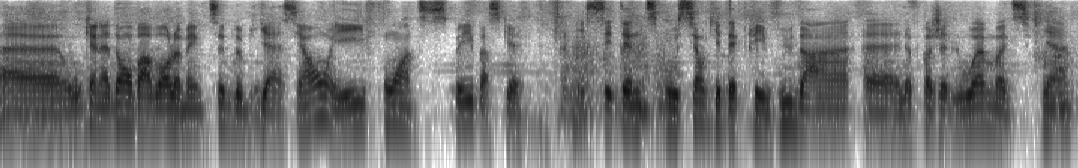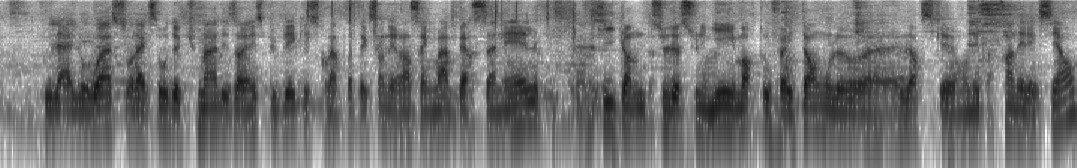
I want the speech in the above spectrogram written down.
Euh, au Canada, on va avoir le même type d'obligation et il faut anticiper parce que c'était une disposition qui était prévue dans euh, le projet de loi modifiant la loi sur l'accès aux documents des organismes publics et sur la protection des renseignements personnels, qui, comme tu l'as souligné, est morte au feuilleton là, euh, lorsqu'on est parti en élection.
